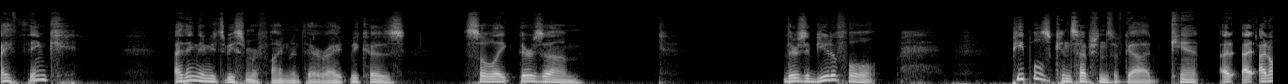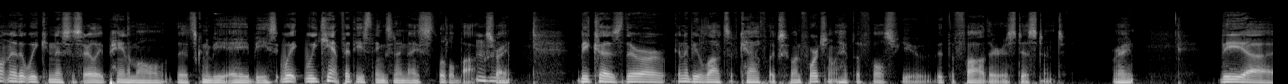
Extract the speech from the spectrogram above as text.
I think, I think there needs to be some refinement there, right? Because, so like, there's um, there's a beautiful people's conceptions of God can't. I, I- I don't know that we can necessarily paint them all. That's going to be A, B, C. We we can't fit these things in a nice little box, right? Because there are going to be lots of Catholics who unfortunately have the false view that the Father is distant, right? The uh,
